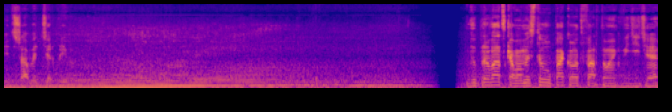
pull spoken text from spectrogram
I trzeba być cierpliwym. Wyprowadzka, mamy z tyłu pakę otwartą, jak widzicie.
